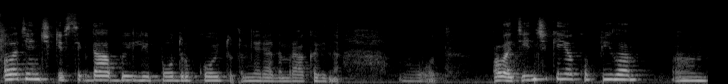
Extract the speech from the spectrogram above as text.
полотенчики всегда были под рукой. Тут у меня рядом раковина. Вот. Полотенчики я купила. Эм,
